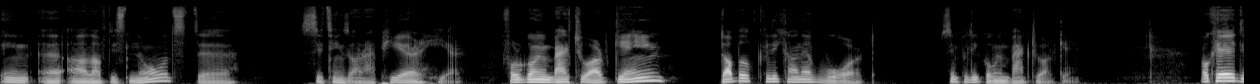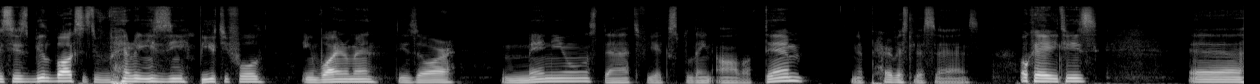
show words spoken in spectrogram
in uh, all of these nodes, the settings are appear here. For going back to our game, double click on a word. Simply going back to our game okay this is buildbox it's very easy beautiful environment these are menus that we explain all of them in a previous lessons okay it is uh,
